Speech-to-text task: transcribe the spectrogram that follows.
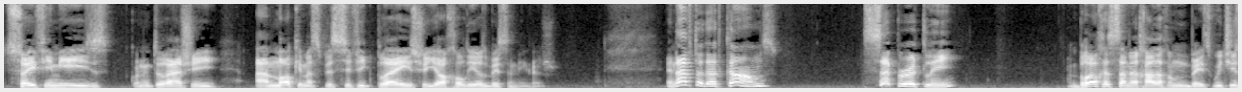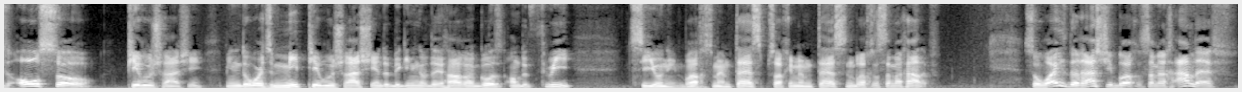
Tsoifim is, according to Rashi, a mokim, a specific place, sheyochol lios beis hamikdash. And after that comes, separately, Brachas Samech Aleph Base, which is also Pirush Rashi, meaning the words Mi Pirush Rashi in the beginning of the Hara goes on the three Tzionim, Brachas Memtes, Psachim Memtes, and Brachas Samech Aleph. So why is the Rashi Brachas Samech Aleph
